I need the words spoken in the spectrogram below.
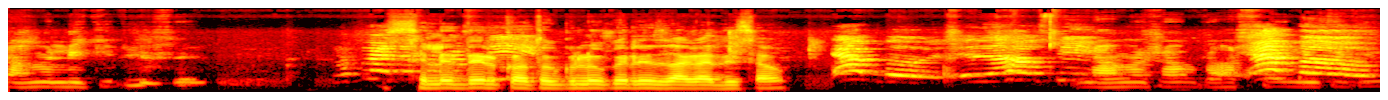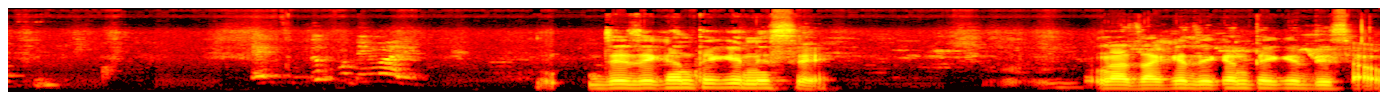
নামে লিখে দিয়েছে। ছেলেদের কতগুলো করে জায়গা দিছাও? নামে সব রাস্তায় লিখে দিয়েছে। যে যেখান থেকে নেছে না যাকে যেখান থেকে দিছাও।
